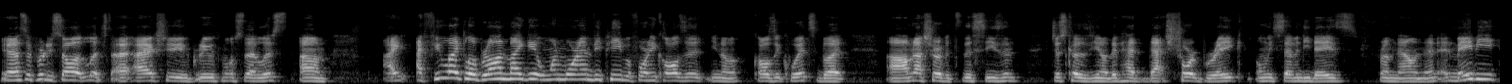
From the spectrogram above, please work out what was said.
Yeah, that's a pretty solid list. I, I actually agree with most of that list. Um, I, I feel like LeBron might get one more MVP before he calls it, you know, calls it quits. But uh, I'm not sure if it's this season, just because you know they've had that short break, only 70 days from now and then, and maybe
